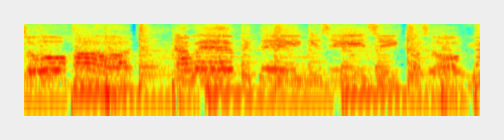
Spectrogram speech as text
so hard. Now everything is easy because of you.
